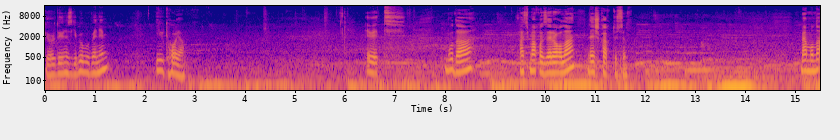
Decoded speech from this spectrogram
Gördüğünüz gibi bu benim ilk hoyam. Evet. Bu da açmak üzere olan leş kaktüsüm. Ben bunu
